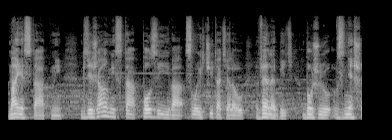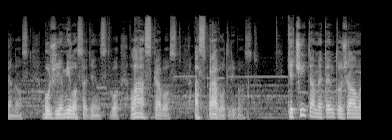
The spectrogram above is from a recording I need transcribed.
majestátny, kde žalmista pozýva svojich čitateľov velebiť Božiu vznešenosť, Božie milosrdenstvo, láskavosť a spravodlivosť. Keď čítame tento žalm,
